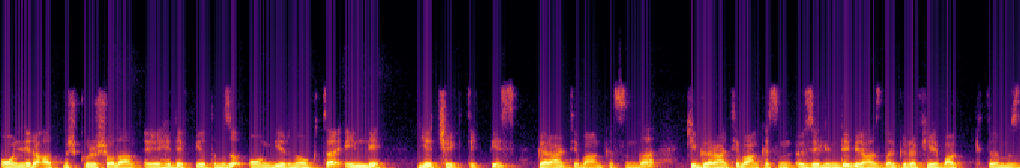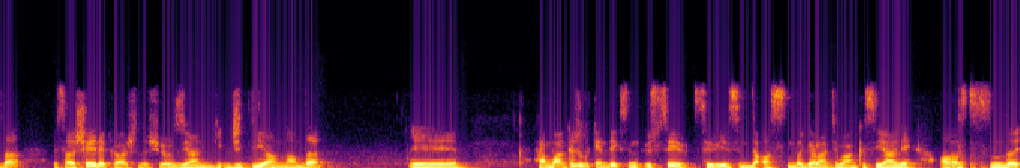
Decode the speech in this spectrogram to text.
10 lira 60 kuruş olan e, hedef fiyatımızı 11.50'ye çektik biz Garanti Bankası'nda. Ki Garanti Bankası'nın özelinde biraz da grafiğe baktığımızda mesela şeyle karşılaşıyoruz. Yani ciddi anlamda e, hem bankacılık endeksinin üst sev seviyesinde aslında Garanti Bankası. Yani aslında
